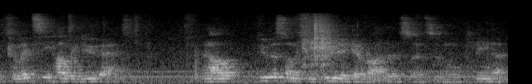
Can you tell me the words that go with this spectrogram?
Okay, so let's see how we do that. And I'll do this on the computer here rather, so it's a little cleaner.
